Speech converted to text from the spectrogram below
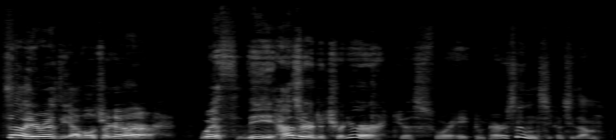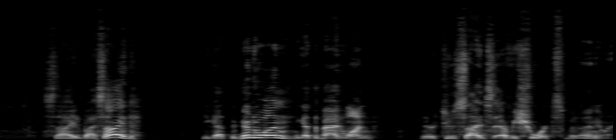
So here is the Evol trigger with the Hazard trigger, just for a comparison, so you can see them side by side. You got the good one, you got the bad one. There are two sides to every Schwartz, but anyway.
